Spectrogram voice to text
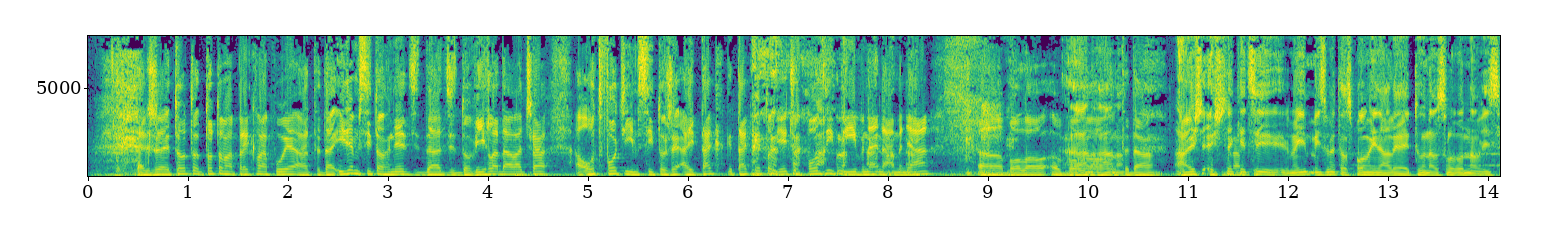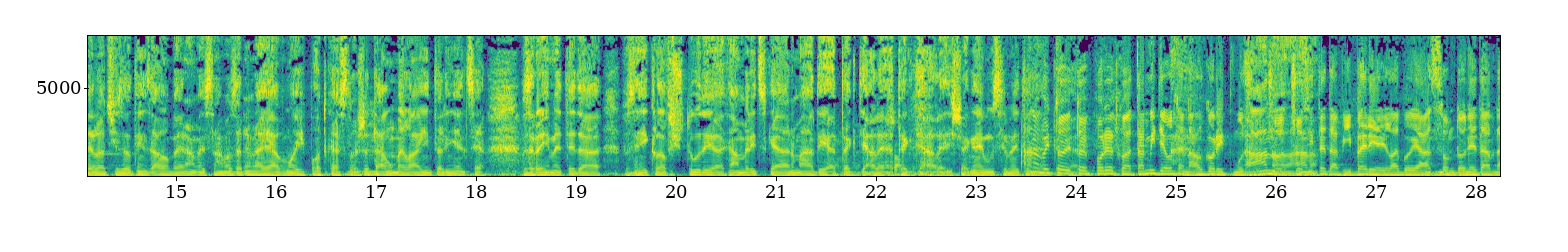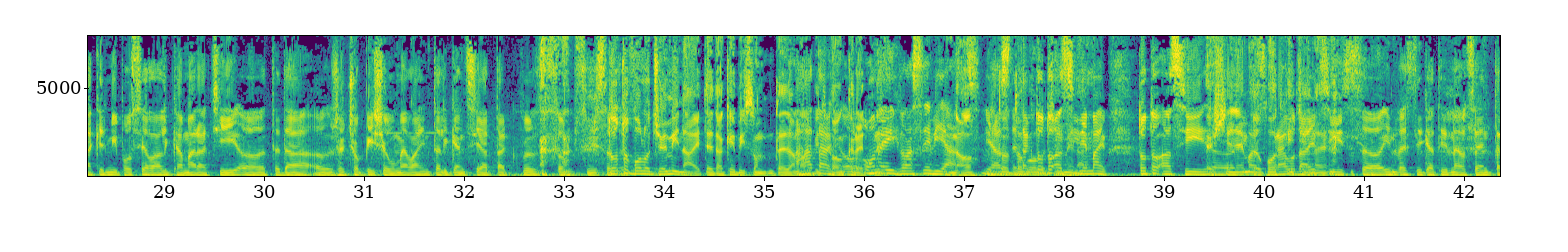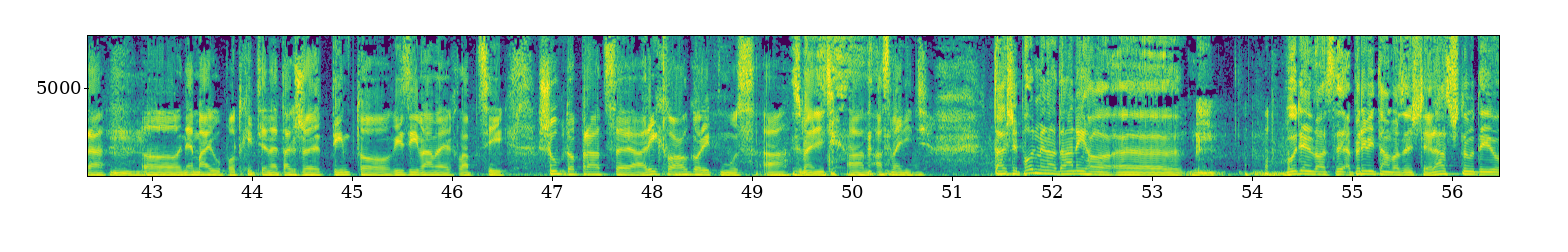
Takže toto, toto ma prekvapuje a teda idem si to hneď dať do vyhľadávača a odfotím si to, že aj tak, takéto niečo pozitívne na mňa uh, bolo, bolo áno, áno. teda... A ešte, ešte keď si, my, my sme to spomínali aj tu na Slobodnom vysielači, sa tým zaoberáme samozrejme aj ja v mojich podcastoch, že tá umelá inteligencia zrejme teda vznikla v štúdiách americkej armády a tak ďalej a tak ďalej. Však nemusíme to... Áno, to, je, to je v poriadku a tam ide o ten algoritmus, áno, čo, čo áno. si teda vyberie, lebo ja som donedávna, keď mi posielali kamaráti uh, teda, e, že čo píše umelá inteligencia, tak som si myslel, Toto že... bolo Gemini, teda keby som teda mal Aha, byť tak, konkrétny. One ich vlastne viac. No, Jasne, toto tak toto Gemini. asi nemajú. Toto asi e, ešte nemajú spravodajci z uh, investigatívneho centra mm. uh, nemajú podchytené, takže týmto vyzývame chlapci šup do práce a rýchlo algoritmus a zmeniť. A, a zmeniť. Takže poďme na Dányho. E, budem vás, privítam vás ešte raz v štúdiu.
